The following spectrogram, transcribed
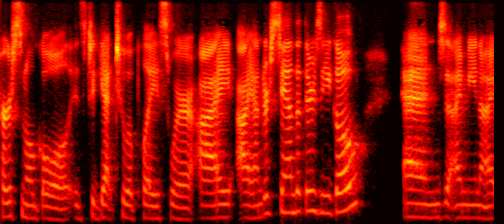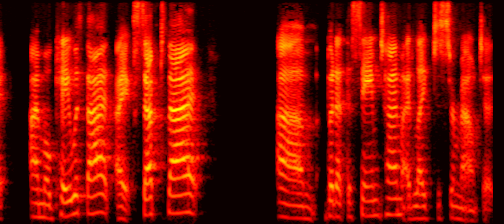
personal goal is to get to a place where i i understand that there's ego and i mean i i'm okay with that i accept that um, but at the same time i'd like to surmount it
